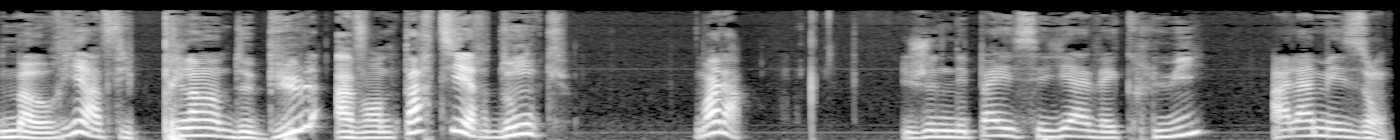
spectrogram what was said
Maori a fait plein de bulles avant de partir. Donc, voilà. Je ne l'ai pas essayé avec lui à la maison.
